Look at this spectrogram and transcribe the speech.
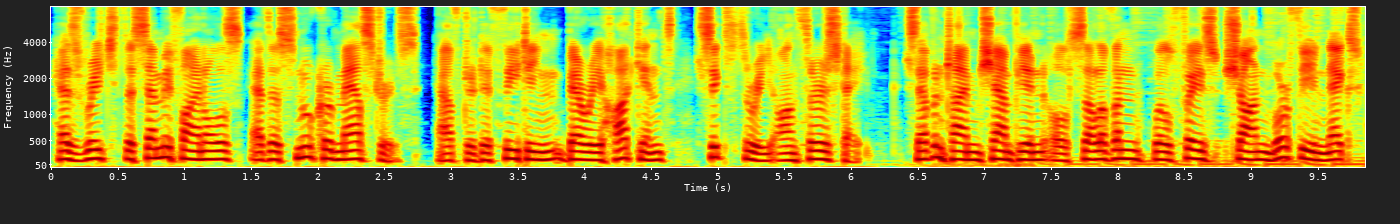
has reached the semifinals at the Snooker Masters after defeating Barry Hawkins 6 3 on Thursday. Seven time champion O'Sullivan will face Shaun Murphy next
